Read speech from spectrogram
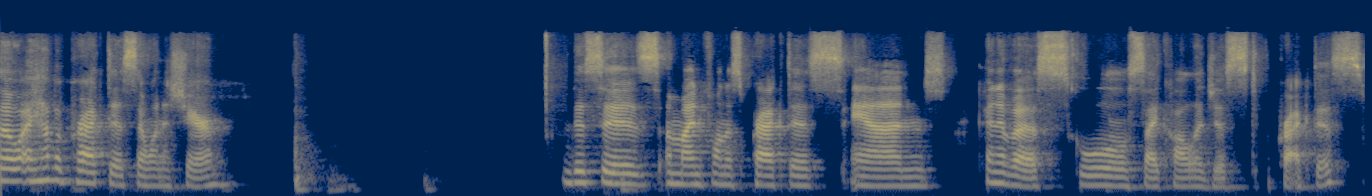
So I have a practice I want to share. This is a mindfulness practice and kind of a school psychologist practice.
